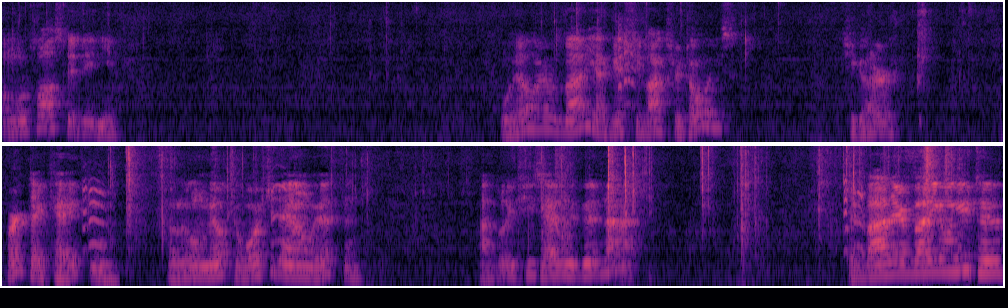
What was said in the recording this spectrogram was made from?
almost lost it, didn't you? Well, everybody, I guess she likes her toys. She got her birthday cake and a little milk to wash it down with, and I believe she's having a good night. Say bye to everybody on YouTube.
